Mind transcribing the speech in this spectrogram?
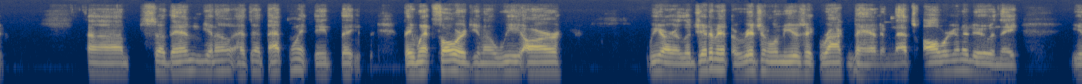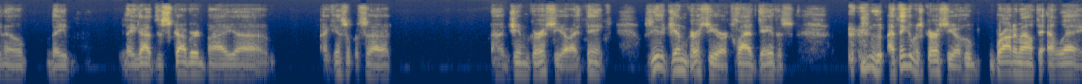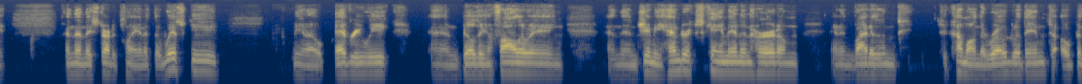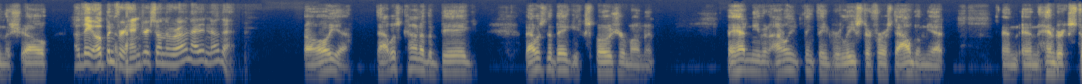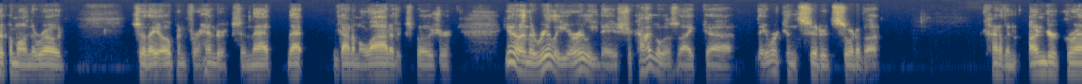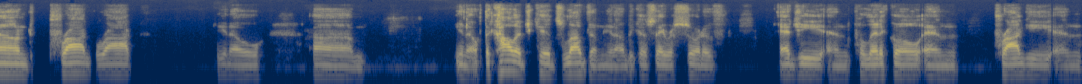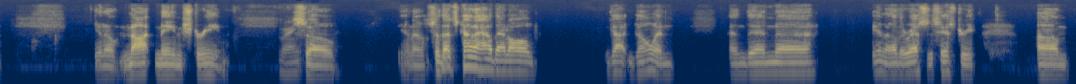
Um, so then, you know, at, at that point, they, they they went forward you know we are we are a legitimate original music rock band and that's all we're going to do and they you know they they got discovered by uh i guess it was uh, uh jim Guercio, i think it was either jim Guercio or clive davis i think it was Guercio who brought him out to la and then they started playing at the whiskey you know every week and building a following and then Jimi Hendrix came in and heard them and invited them to come on the road with him to open the show. Oh, they opened for that, Hendrix on the road? I didn't know that. Oh yeah. That was kind of the big that was the big exposure moment. They hadn't even I don't even think they'd released their first album yet. And and Hendrix took them on the road. So they opened for Hendrix and that that got them a lot of exposure. You know, in the really early days, Chicago was like uh they were considered sort of a kind of an underground prog rock, you know, um, you know, the college kids loved them, you know, because they were sort of edgy and political and proggy and you know not mainstream. Right. So you know so that's kind of how that all got going. And then uh you know the rest is history. Um,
